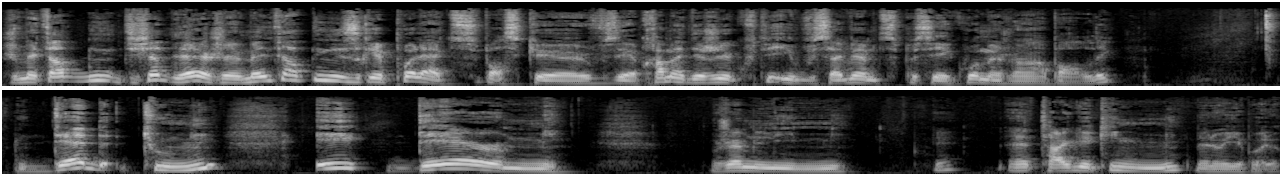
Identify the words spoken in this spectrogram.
Je je m'éterniserai pas là-dessus parce que vous avez probablement déjà écouté et vous savez un petit peu c'est quoi, mais je vais en parler. Dead to Me et Dare Me. J'aime les Me. Hein, Tiger King Me, mais là, il est pas là.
